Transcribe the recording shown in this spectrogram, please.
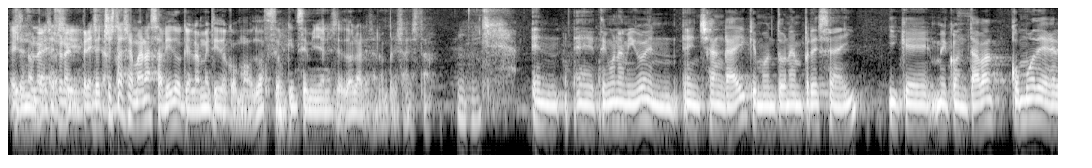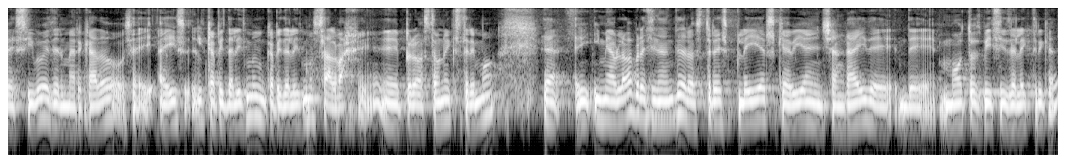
Es una, empresa, es una sí. empresa, De hecho, esta ¿no? semana ha salido que le han metido como 12 o 15 millones de dólares a la empresa esta. En, eh, tengo un amigo en, en Shanghái que montó una empresa ahí y que me contaba cómo de agresivo es el mercado. O sea, ahí es- el capitalismo es un capitalismo salvaje, eh, pero hasta un extremo. Sea, y me hablaba precisamente de los tres players que había en Shanghái de, de motos, bicis eléctricas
